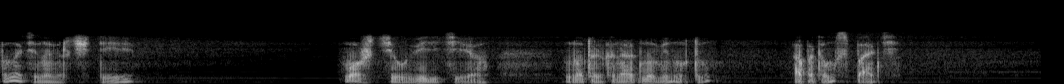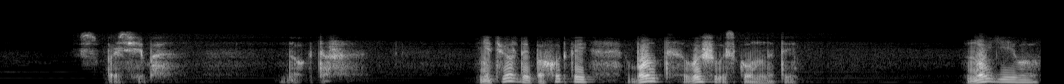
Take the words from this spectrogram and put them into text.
палате номер четыре. Можете увидеть ее, но только на одну минуту, а потом спать. Спасибо, доктор. Нетвердой походкой Бонд вышел из комнаты. Ноги его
